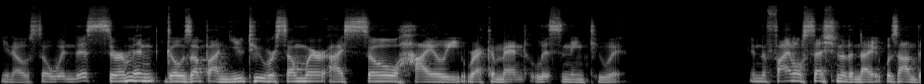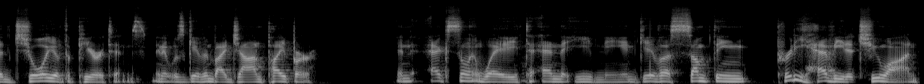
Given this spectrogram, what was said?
You know, so when this sermon goes up on YouTube or somewhere, I so highly recommend listening to it. And the final session of the night was on the joy of the Puritans, and it was given by John Piper. An excellent way to end the evening and give us something pretty heavy to chew on.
